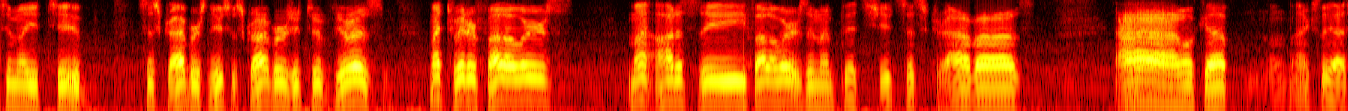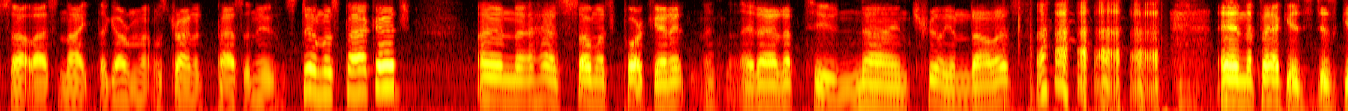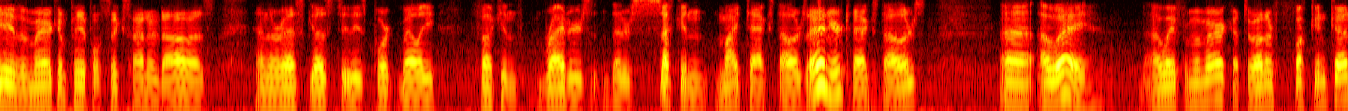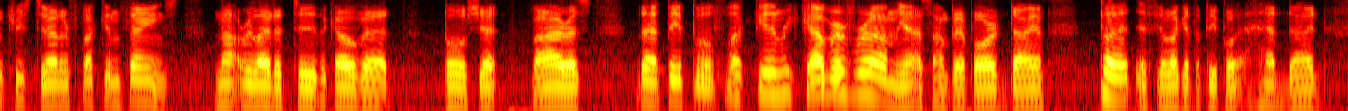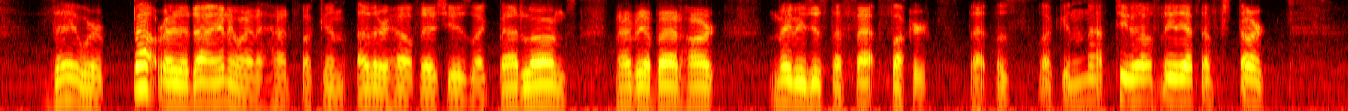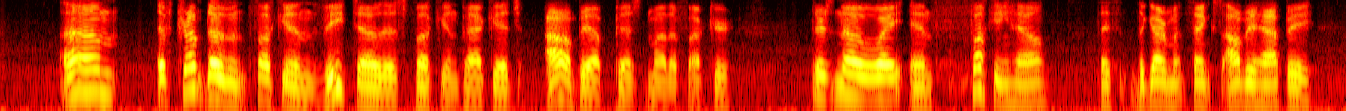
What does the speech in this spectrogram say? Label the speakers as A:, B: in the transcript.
A: to my YouTube subscribers, new subscribers, YouTube viewers, my Twitter followers, my Odysee followers, and my BitChute subscribers. Ah, I woke up. Actually, I saw it last night. The government was trying to pass a new stimulus package and it has so much pork in it, it, it added up to nine trillion dollars. and the package just gave American people six hundred dollars, and the rest goes to these pork belly fucking writers that are sucking my tax dollars and your tax dollars uh, away away from America to other fucking countries, to other fucking things not related to the COVID bullshit virus that people fucking recover from. Yeah, some people are dying, but if you look at the people that had died, they were about ready to die anyway. They had fucking other health issues like bad lungs maybe a bad heart, maybe just a fat fucker that was fucking not too healthy at the start. Um, if Trump doesn't fucking veto this fucking package, I'll be a pissed motherfucker. There's no way in fucking hell they th the government thinks I'll be happy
